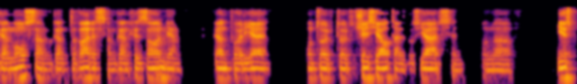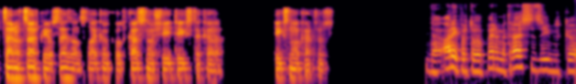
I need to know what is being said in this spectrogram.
gan Mūsam, gan Tavaresam, gan Hezonģam, gan Porjē. Un tur, tur šis jautājums būs jārisina. Un, uh, es ceru, ceru, ka jau sezonas laikā kaut kas no šī tiks, kā, tiks nokārtots. Jā, arī par to perimetra aizsardzību, ka,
